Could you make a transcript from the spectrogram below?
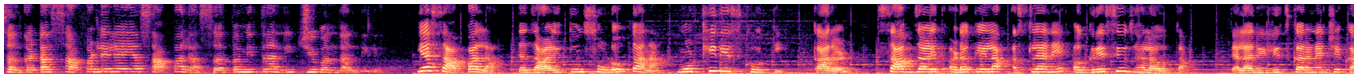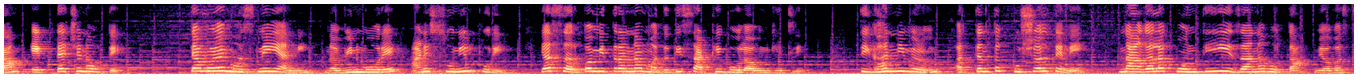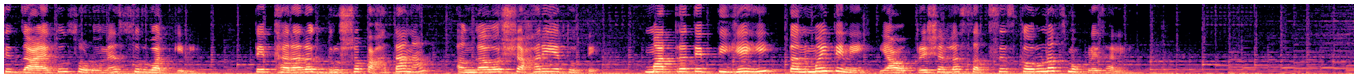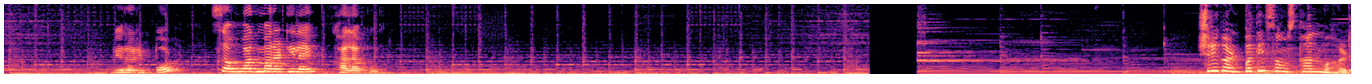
संकटात सापडलेल्या या सापाला सर्पमित्रांनी जीवनदान दिले. या सापाला त्या जाळीतून सोडवताना मोठी रिस्क होती कारण साप जाळीत अडकलेला असल्याने अग्रेसिव्ह झाला होता. त्याला रिलीज करण्याचे काम एकट्याचे नव्हते. त्यामुळे म्हसने यांनी नवीन मोरे आणि सुनील पुरी या सर्पमित्रांना मदतीसाठी बोलावून घेतले. तिघांनी मिळून अत्यंत कुशलतेने नागाला कोणतीही इजा न होता व्यवस्थित जाळ्यातून सोडवण्यास सुरुवात केली. ते थरारक दृश्य पाहताना अंगावर शहार येत होते. मात्र ते तिघेही तन्मयतेने या ऑपरेशनला सक्सेस करूनच मोकळे झाले. Bureau report Samvad Marathi live Khalapur. Shri Ganpati संस्थान महड.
